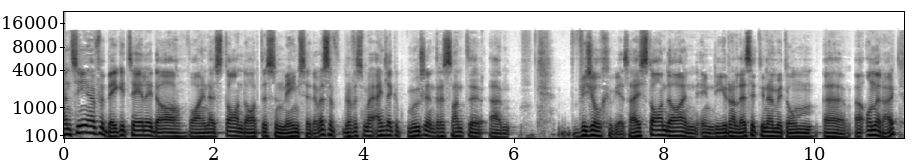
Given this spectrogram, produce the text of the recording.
dan sien jy vir Becky Taylor daar waar hy nou staan daar tussen mense. Dit was 'n dit was my eintlik 'n moeë interessante um visual gewees. Hy staan daar en en die joernalis het nou met hom 'n uh, 'n onderhoud.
